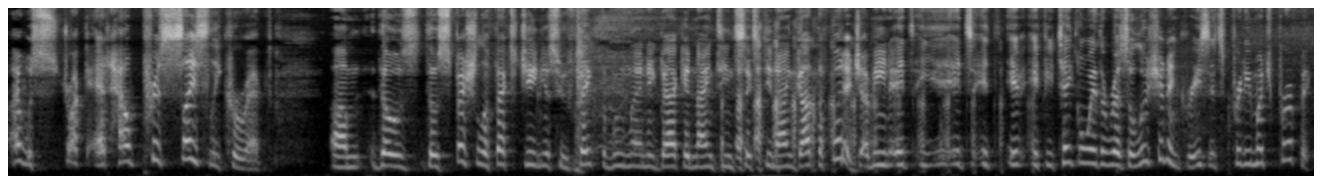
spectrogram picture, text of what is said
I was struck at how precisely correct um, those those special effects genius who faked the moon landing back in 1969 got the footage. I mean, it's it's it's if you take away the resolution increase, it's pretty much perfect.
